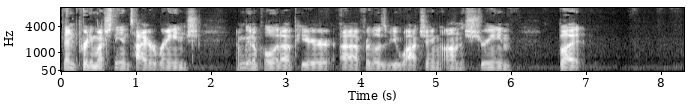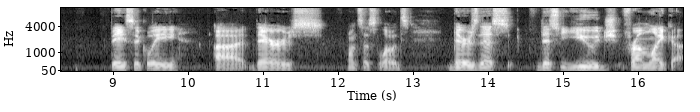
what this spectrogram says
than pretty much the entire range. I'm gonna pull it up here uh, for those of you watching on the stream, but basically, uh, there's once this loads, there's this this huge from like uh,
